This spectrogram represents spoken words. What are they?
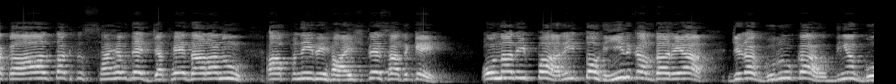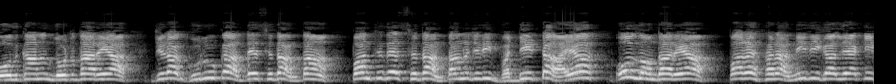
ਅਕਾਲ ਤਖਤ ਸਾਹਿਬ ਦੇ ਜਥੇਦਾਰਾਂ ਨੂੰ ਆਪਣੀ ਰਿਹਾਇਸ਼ ਤੇ ਸਦਕੇ ਉਹਨਾਂ ਦੀ ਭਾਰੀ ਤੋਹੀਨ ਕਰਦਾ ਰਿਹਾ, ਜਿਹੜਾ ਗੁਰੂ ਘਰ ਦੀਆਂ ਗੋਲਕਾਂ ਨੂੰ ਲੁੱਟਦਾ ਰਿਹਾ, ਜਿਹੜਾ ਗੁਰੂ ਘਰ ਦੇ ਸਿਧਾਂਤਾਂ, ਪੰਥ ਦੇ ਸਿਧਾਂਤਾਂ ਨੂੰ ਜਿਹੜੀ ਵੱਡੀ ਢਾਹ ਆ, ਉਹ ਲਾਉਂਦਾ ਰਿਹਾ। ਪਰ ਹੈਰਾਨੀ ਦੀ ਗੱਲ ਆ ਕਿ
